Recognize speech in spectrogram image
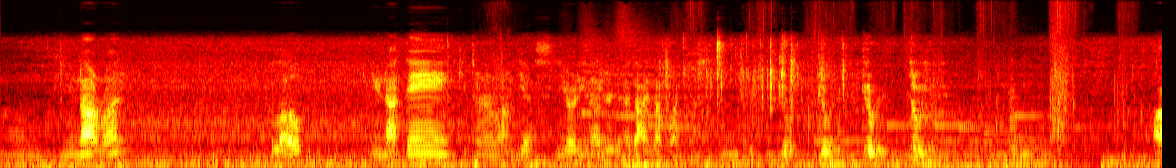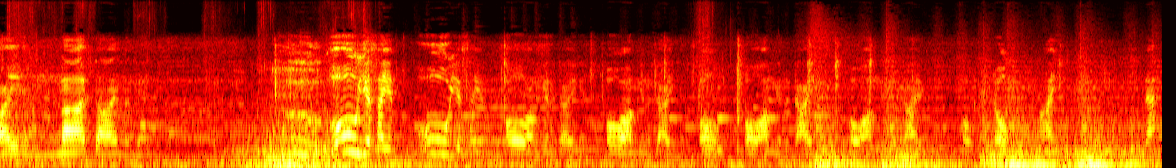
Mm, you not run? Hello? You not think you turn around. Yes, you already know you're gonna die, that's why. Get over here, get over here, get over here. I am not dying again. Oh yes I am! Oh yes I am! Oh I'm gonna die again. Oh I'm gonna die again. Oh, oh I'm gonna die again. Oh I'm gonna die again. Oh no, mine. That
